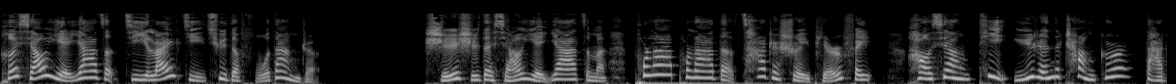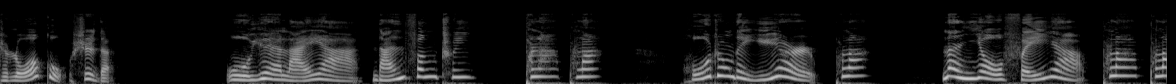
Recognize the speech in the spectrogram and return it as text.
和小野鸭子挤来挤去的浮荡着。时时的小野鸭子们扑啦扑啦的擦着水皮儿飞，好像替渔人的唱歌打着锣鼓似的。五月来呀，南风吹，扑啦扑啦，湖中的鱼儿扑啦，嫩又肥呀，扑啦扑啦。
